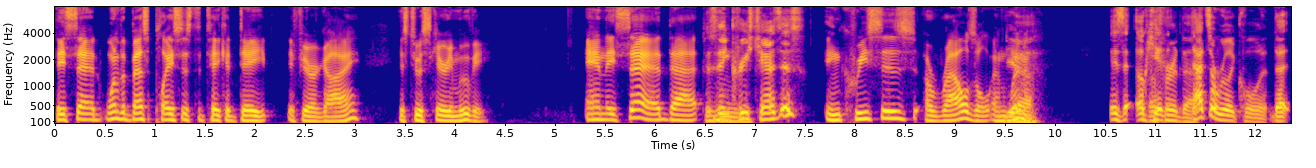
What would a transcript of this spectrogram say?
They said one of the best places to take a date if you're a guy is to a scary movie, and they said that Does it increase chances? increases arousal in Yeah. Is it okay? I've heard that. That's a really cool. That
